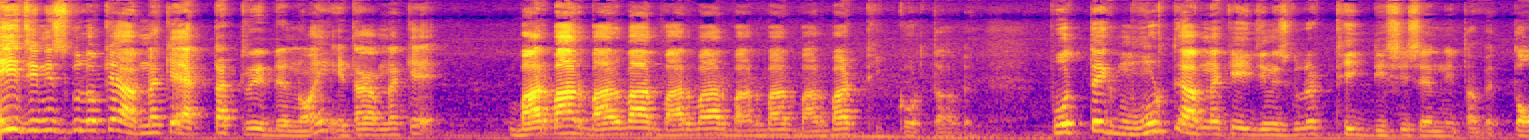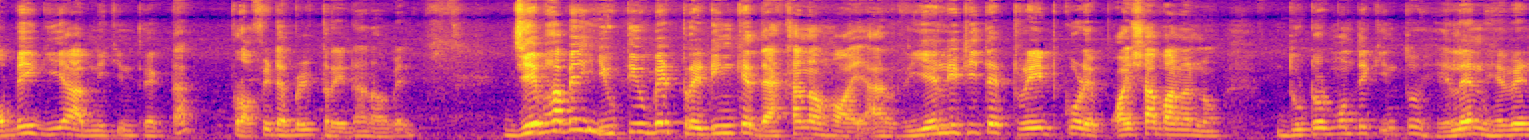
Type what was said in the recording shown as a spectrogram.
এই জিনিসগুলোকে আপনাকে একটা ট্রেডে নয়, এটা আপনাকে বারবার বারবার বারবার বারবার বারবার ঠিক করতে হবে। প্রত্যেক মুহূর্তে আপনাকে এই জিনিসগুলো ঠিক ডিসিশন নিতে হবে। তবে গিয়ে আপনি কিন্তু একটা প্রফিটেবল ট্রেডার হবেন। যেভাবে ইউটিউবে ট্রেডিংকে দেখানো হয় আর রিয়েলিটিতে ট্রেড করে পয়সা বানানো, দুটোর মধ্যে কিন্তু হেলেন হেভেন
